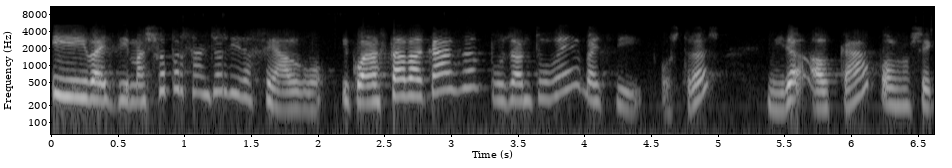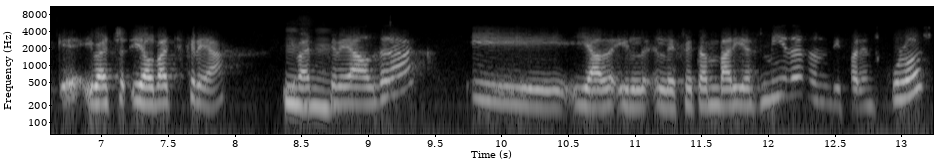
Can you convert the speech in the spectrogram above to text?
i vaig dir, això per Sant Jordi de fer alguna cosa. I quan estava a casa, posant-ho bé, vaig dir, ostres, mira, el cap, el no sé què, i, vaig, i el vaig crear. I mm -hmm. vaig Mhm. crear el drac i, i, el- i l'he fet en diverses mides, en diferents colors,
